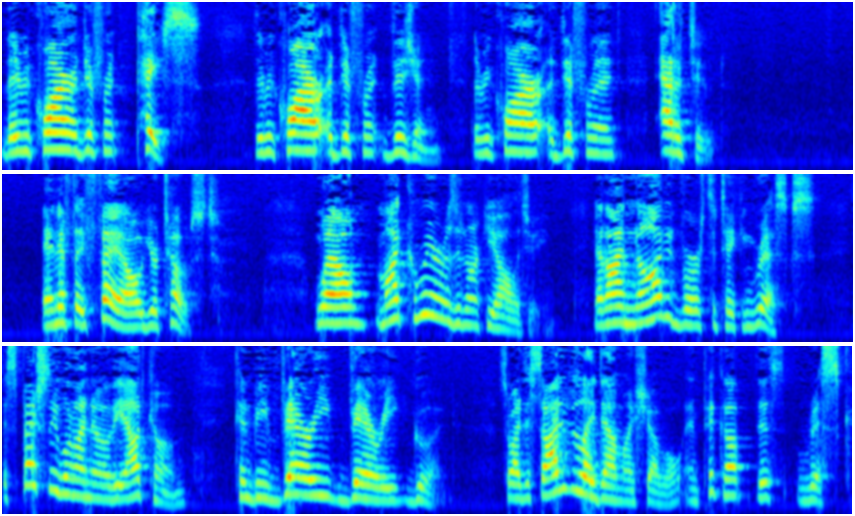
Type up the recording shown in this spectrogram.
They require a different pace. They require a different vision that require a different attitude. And if they fail, you're toast. Well, my career is in archaeology, and I'm not adverse to taking risks, especially when I know the outcome can be very, very good. So I decided to lay down my shovel and pick up this risk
